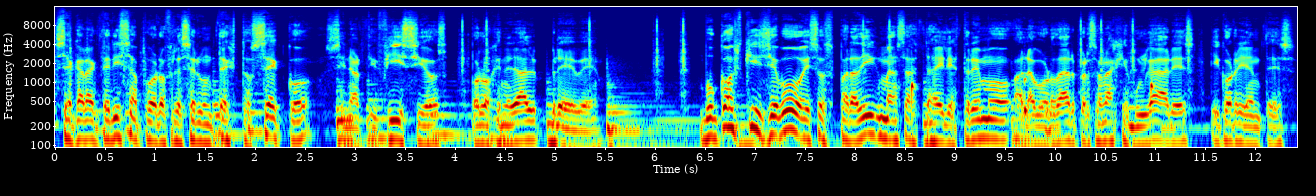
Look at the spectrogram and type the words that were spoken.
Se caracteriza por ofrecer un texto seco, sin artificios, por lo general breve. Bukowski llevó esos paradigmas hasta el extremo al abordar personajes vulgares y corrientes.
